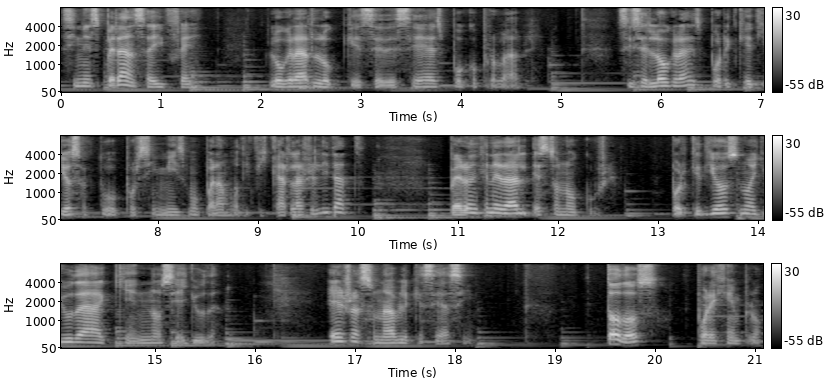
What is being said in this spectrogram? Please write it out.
Sin esperanza y fe, lograr lo que se desea es poco probable. Si se logra es porque Dios actuó por sí mismo para modificar la realidad. Pero en general esto no ocurre, porque Dios no ayuda a quien no se ayuda. Es razonable que sea así. Todos, por ejemplo,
